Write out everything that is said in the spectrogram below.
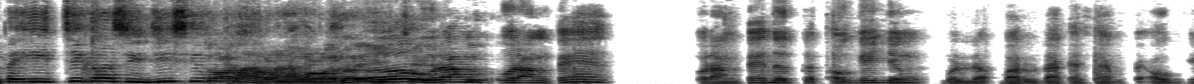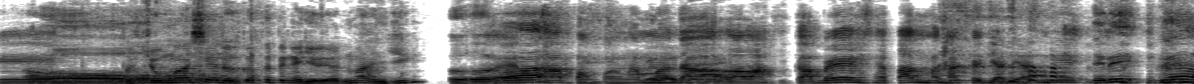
TIC kelas hiji sih parah. Heeh, orang orang teh orang teh deket oge jeung baru dak SMP oge Oh. Percuma sih deket tapi ngejadian mah anjing. Heeh, eta pang-pang nama da lalaki kabeh setan mata kejadian ge. jadi ya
